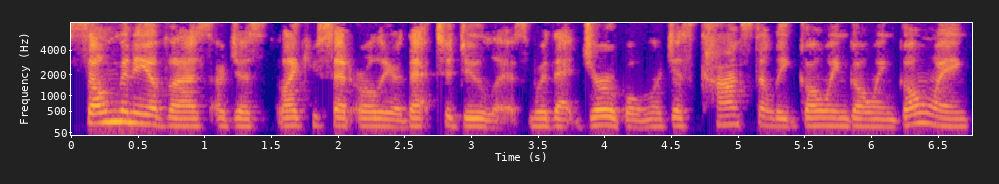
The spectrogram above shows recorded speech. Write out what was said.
so many of us are just, like you said earlier, that to do list. We're that gerbil. We're just constantly going, going, going,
